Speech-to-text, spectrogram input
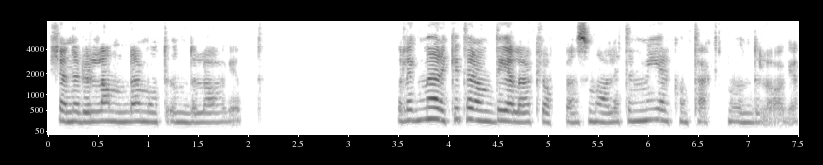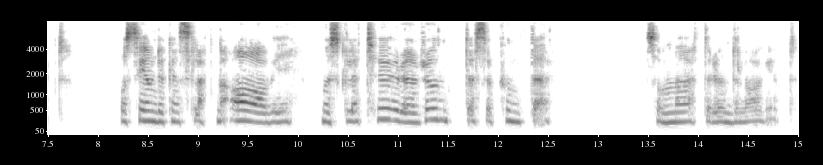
Känner du landar mot underlaget. Och lägg märke till de delar av kroppen som har lite mer kontakt med underlaget. Och se om du kan slappna av i muskulaturen runt dessa punkter som möter underlaget.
